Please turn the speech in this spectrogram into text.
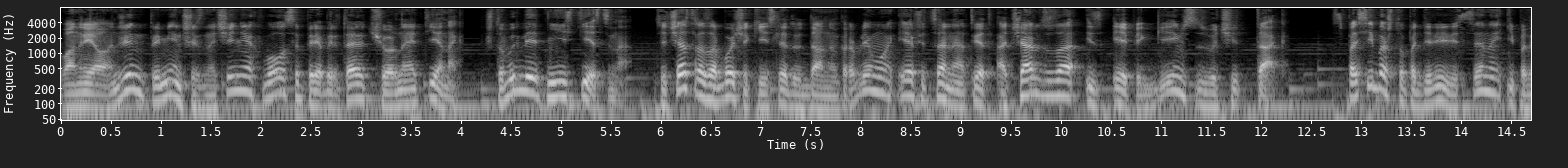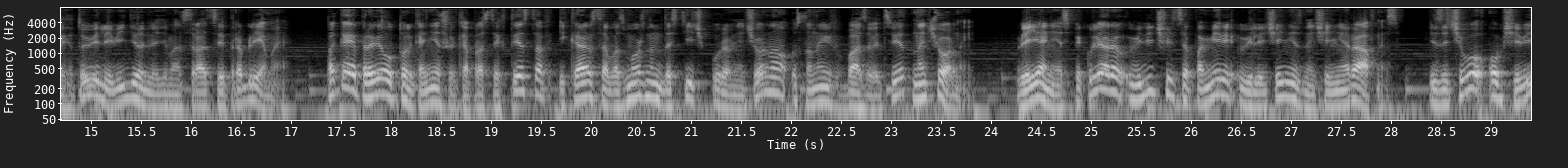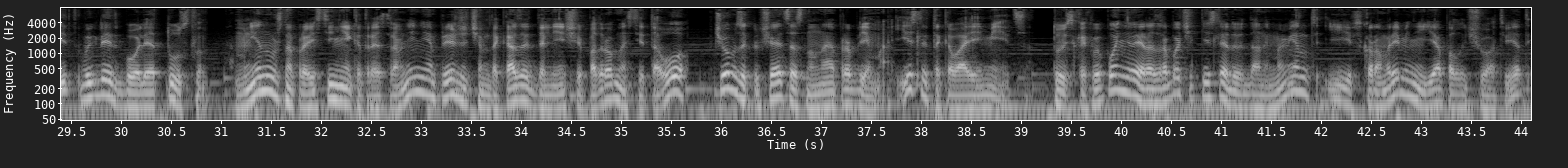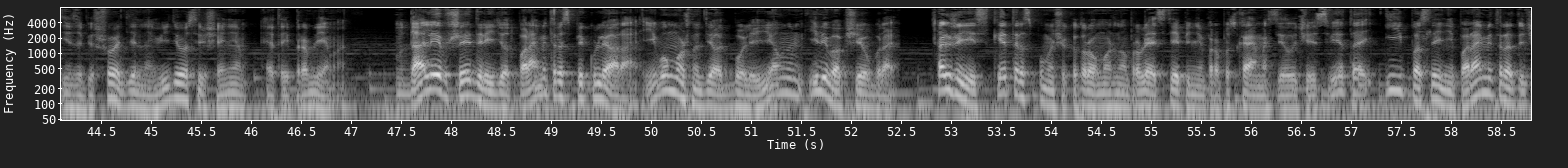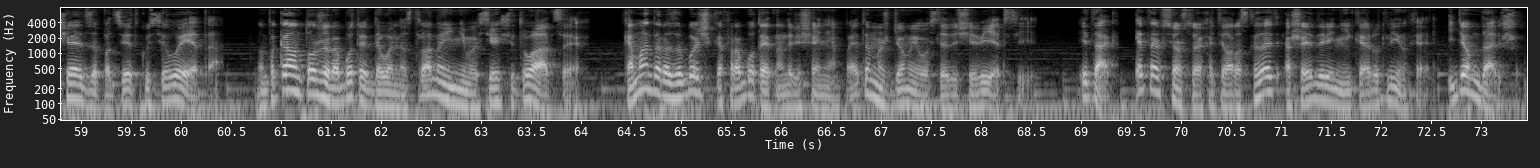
В Unreal Engine при меньших значениях волосы приобретают черный оттенок, что выглядит неестественно. Сейчас разработчики исследуют данную проблему и официальный ответ от Чарльза из Epic Games звучит так. Спасибо, что поделились сценой и подготовили видео для демонстрации проблемы. Пока я провел только несколько простых тестов и кажется возможным достичь уровня черного, установив базовый цвет на черный. Влияние спекуляра увеличивается по мере увеличения значения roughness, из-за чего общий вид выглядит более тусклым. Мне нужно провести некоторое сравнение, прежде чем доказывать дальнейшие подробности того, в чем заключается основная проблема, если таковая имеется. То есть, как вы поняли, разработчики исследуют данный момент, и в скором времени я получу ответ и запишу отдельное видео с решением этой проблемы. Далее в шейдере идет параметр спекуляра, его можно делать более явным или вообще убрать. Также есть скеттер, с помощью которого можно управлять степенью пропускаемости лучей света. И последний параметр отвечает за подсветку силуэта. Но пока он тоже работает довольно странно и не во всех ситуациях. Команда разработчиков работает над решением, поэтому ждем его в следующей версии. Итак, это все, что я хотел рассказать о шейдере Ника Рутлинха. Идем дальше.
